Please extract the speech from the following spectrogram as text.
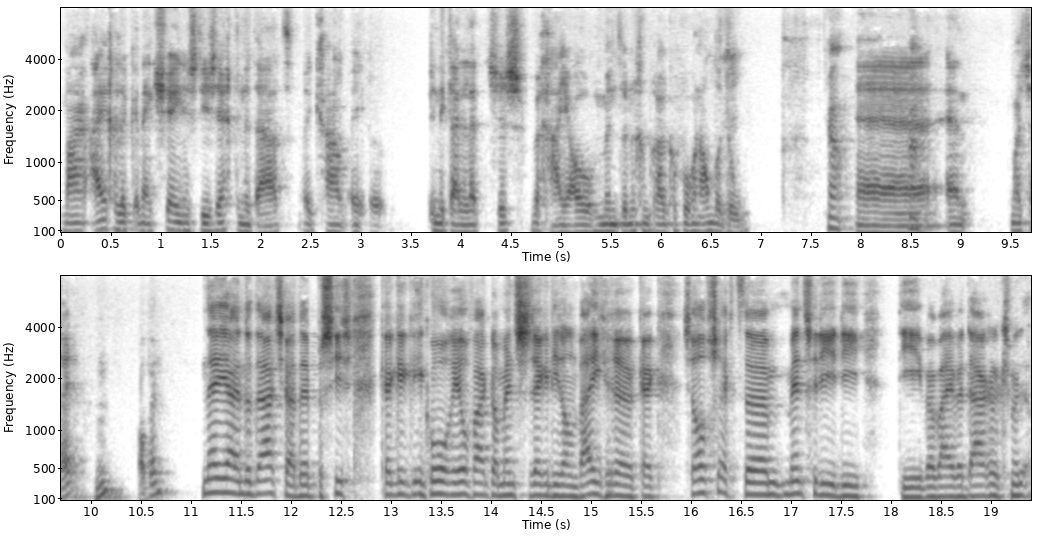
maar eigenlijk een exchange die zegt inderdaad, ik ga in de kleine lettertjes, we gaan jouw munten gebruiken voor een ander doel. Ja. Uh, ja. En, wat zei? Hm? Robin? Nee, ja, inderdaad, ja, nee, precies. Kijk, ik, ik hoor heel vaak dat mensen zeggen die dan weigeren. Kijk, zelfs echt uh, mensen die, die, die, waarbij we dagelijks met,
